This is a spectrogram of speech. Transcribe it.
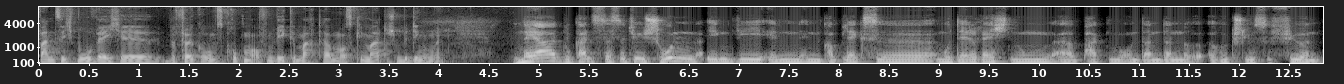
wann sich wo welche Bevölkerungsgruppen auf den Weg gemacht haben aus klimatischen Bedingungen. Naja, du kannst das natürlich schon irgendwie in, in komplexe Modellrechnungen äh, packen und dann, dann Rückschlüsse führen.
